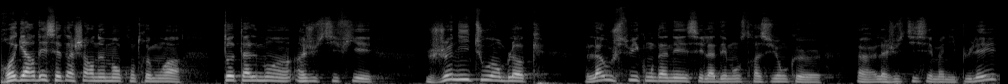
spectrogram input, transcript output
regardez cet acharnement contre moi totalement injustifié, je nie tout en bloc. Là où je suis condamné, c'est la démonstration que euh, la justice est manipulée.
